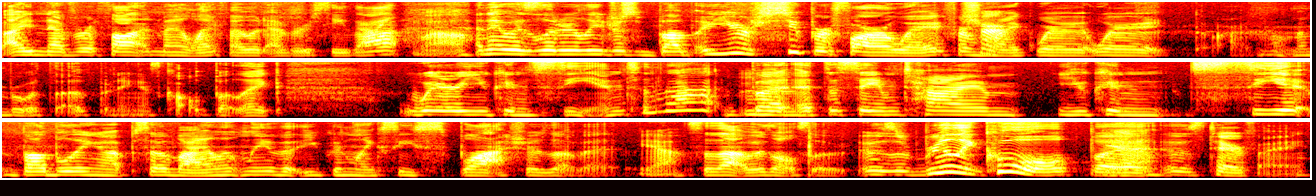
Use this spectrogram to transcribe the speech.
I never thought in my life I would ever see that. Wow. And it was literally just bub. You're super far away from Sure. like where where it I don't remember what the opening is called, but like where you can see into that, but at the same time you can see it bubbling up so violently that you can like see splashes of it. Yeah. So that was also it was really cool, but Yeah. it was terrifying.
